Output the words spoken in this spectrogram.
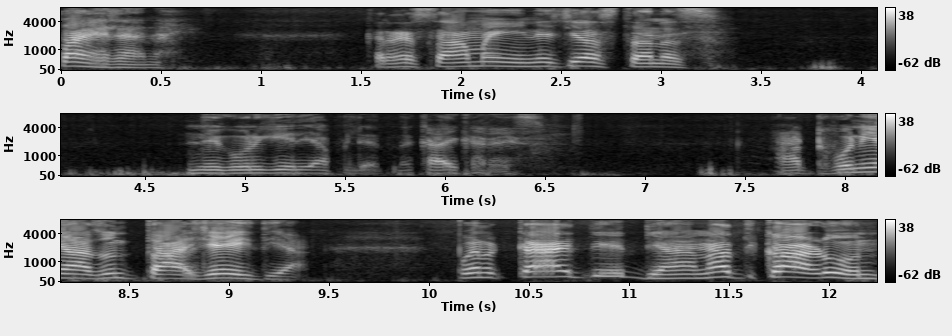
पाहिला नाही. कारण का सहा महिन्याची असतानाच निघून गेली आपल्यातनं. काय करायचं? आठवणी अजून ताज्या आहेत या. पण काय ते ध्यानात काढून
